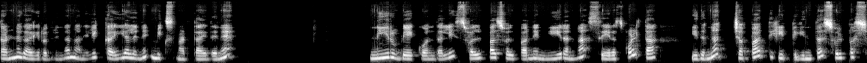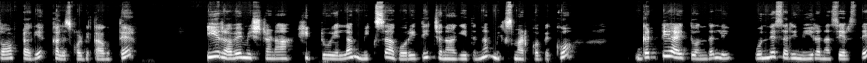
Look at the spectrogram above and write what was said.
ತಣ್ಣಗಾಗಿರೋದ್ರಿಂದ ನಾನಿಲ್ಲಿ ಕೈಯಲ್ಲೇನೆ ಮಿಕ್ಸ್ ಮಾಡ್ತಾ ಇದ್ದೇನೆ. ನೀರು ಬೇಕು ಅಂದಲ್ಲಿ ಸ್ವಲ್ಪ ಸ್ವಲ್ಪನೇ ನೀರನ್ನ ಸೇರಿಸ್ಕೊಳ್ತಾ ಇದನ್ನ ಚಪಾತಿ ಹಿಟ್ಟಿಗಿಂತ ಸ್ವಲ್ಪ ಸಾಫ್ಟ್ ಆಗಿ ಕಲಿಸ್ಕೊಳ್ಬೇಕಾಗುತ್ತೆ. ಈ ರವೆ ಮಿಶ್ರಣ, ಹಿಟ್ಟು ಎಲ್ಲ ಮಿಕ್ಸ್ ಆಗೋ ರೀತಿ ಚೆನ್ನಾಗಿ ಇದನ್ನ ಮಿಕ್ಸ್ ಮಾಡ್ಕೋಬೇಕು. ಗಟ್ಟಿ ಆಯ್ತು ಅಂದಲ್ಲಿ ಒಂದೇ ಸರಿ ನೀರನ್ನ ಸೇರಿಸದೆ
